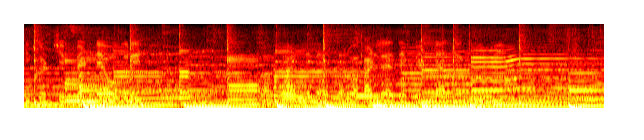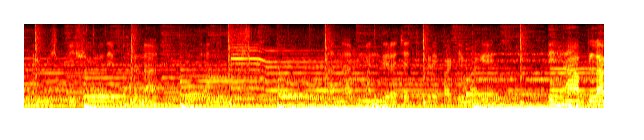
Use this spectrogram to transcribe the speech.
तिकडचे पेंड्या वगैरे काढलेल्या आहेत तरवा काढलेल्या आहेत त्या पेंड्या आता मी पिशवीमध्ये भरणार. त्यानंतर जाणार मंदिराच्या तिकडे पाठीमागे. हा आपला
